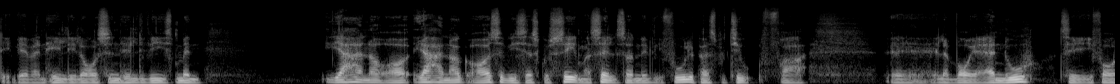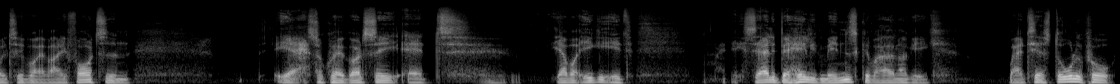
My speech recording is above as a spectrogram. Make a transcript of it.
Det er ved at være en hel del år siden heldigvis, men jeg har, nok, jeg har nok også, hvis jeg skulle se mig selv sådan lidt i fugleperspektiv fra, øh, eller hvor jeg er nu, til i forhold til, hvor jeg var i fortiden, ja, så kunne jeg godt se, at jeg var ikke et særligt behageligt menneske, var jeg nok ikke. Var jeg til at stole på?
